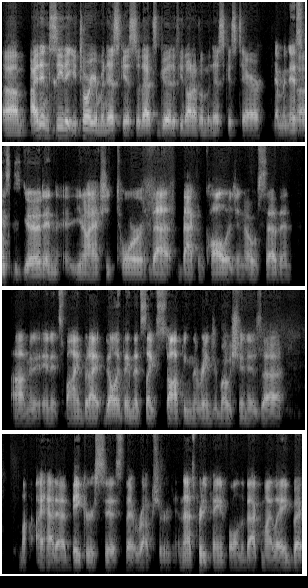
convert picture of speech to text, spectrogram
Um, I didn't see that you tore your meniscus, so that's good if you don't have a meniscus tear. Yeah, meniscus um, is good, and you know I actually tore that back in college in 07, um, and, it, and it's fine. But I the only thing that's like stopping the range of motion is uh, I had a Baker cyst that ruptured, and that's pretty painful on the back of my leg. But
